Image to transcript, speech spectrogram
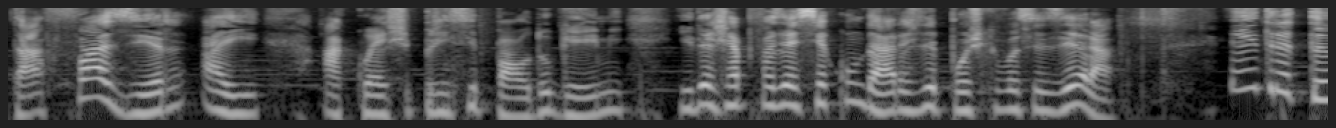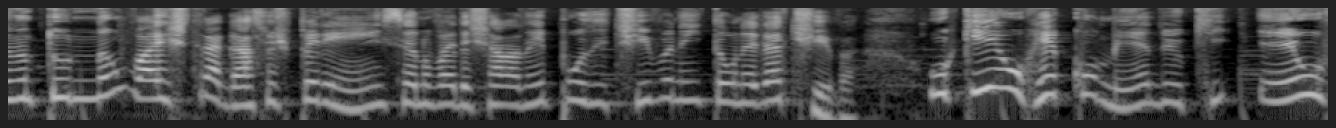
tá? Fazer aí a quest principal do game e deixar para fazer as secundárias depois que você zerar. Entretanto, não vai estragar sua experiência, não vai deixá-la nem positiva nem tão negativa. O que eu recomendo e o que eu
